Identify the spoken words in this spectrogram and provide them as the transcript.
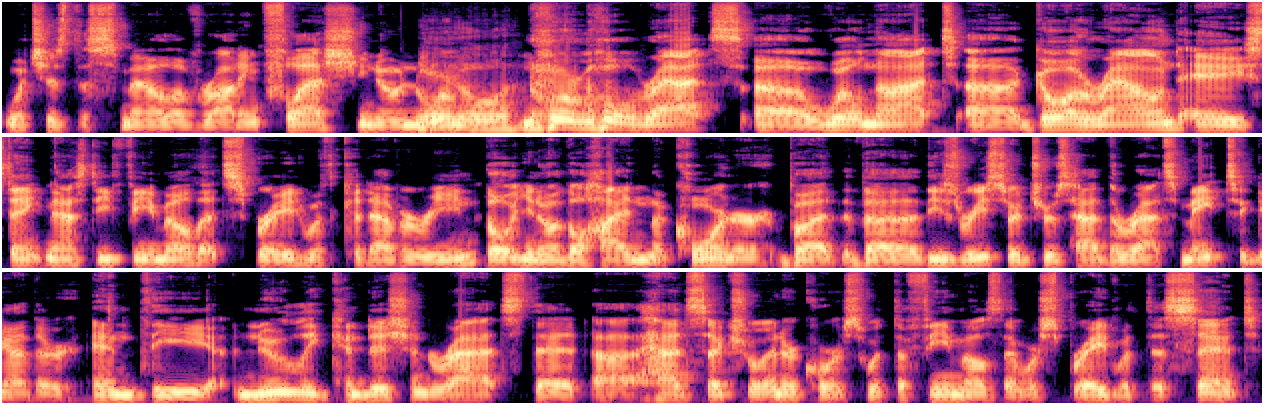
which is the smell of rotting flesh. You know, normal Ew. normal rats uh, will not uh, go around a stank nasty female that's sprayed with cadaverine. They'll you know they'll hide in the corner. But the these researchers had the rats mate together, and the newly conditioned rats that uh, had sexual intercourse with the females that were sprayed with this scent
